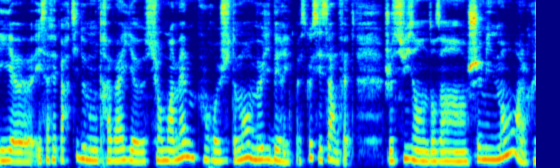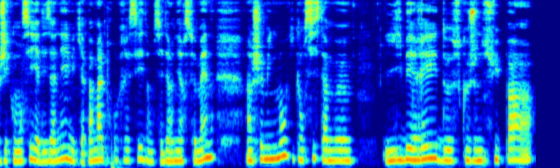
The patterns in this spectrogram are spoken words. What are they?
euh, et, ça fait partie de mon travail euh, sur moi-même pour euh, justement me libérer. Parce que c'est ça en fait. Je suis dans un cheminement, alors que j'ai commencé il y a des années, mais qui a pas mal progressé dans ces dernières semaines, un cheminement qui consiste à me libérer de ce que je ne suis pas,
